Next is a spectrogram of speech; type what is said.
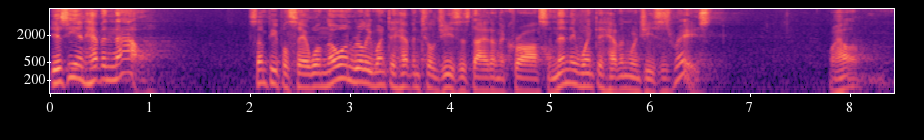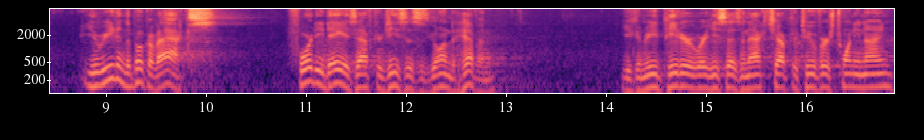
Is he in heaven now? Some people say, well, no one really went to heaven until Jesus died on the cross, and then they went to heaven when Jesus raised. Well, you read in the book of Acts, 40 days after Jesus has gone to heaven, you can read Peter where he says in Acts chapter 2, verse 29,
